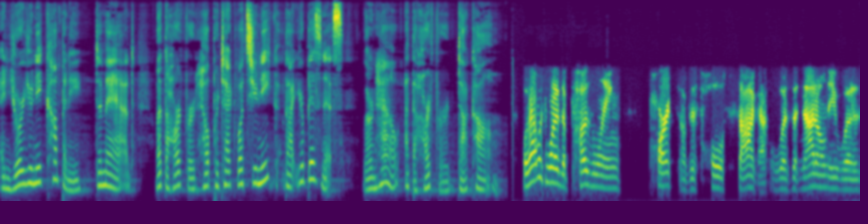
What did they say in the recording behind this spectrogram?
and your unique company demand. Let The Hartford help protect what's unique about your business. Learn how at thehartford.com. Well, that was one of the puzzling parts of this whole saga was that not only was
